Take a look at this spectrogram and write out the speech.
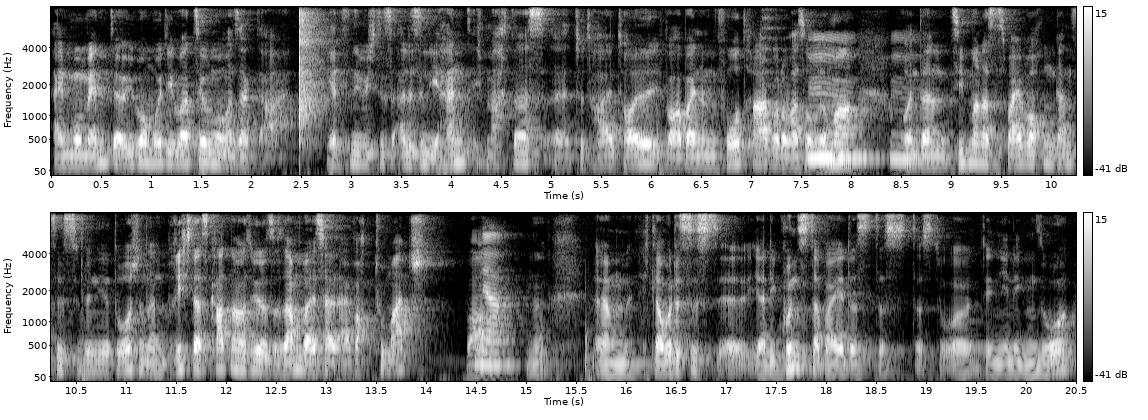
einen Moment der Übermotivation, wo man sagt, ah, jetzt nehme ich das alles in die Hand, ich mache das, äh, total toll, ich war bei einem Vortrag oder was auch mm, immer mm. und dann zieht man das zwei Wochen ganz diszipliniert durch und dann bricht das Kartenhaus wieder zusammen, weil es halt einfach too much war. Ja. Ne? Ähm, ich glaube, das ist äh, ja die Kunst dabei, dass, dass, dass du denjenigen so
